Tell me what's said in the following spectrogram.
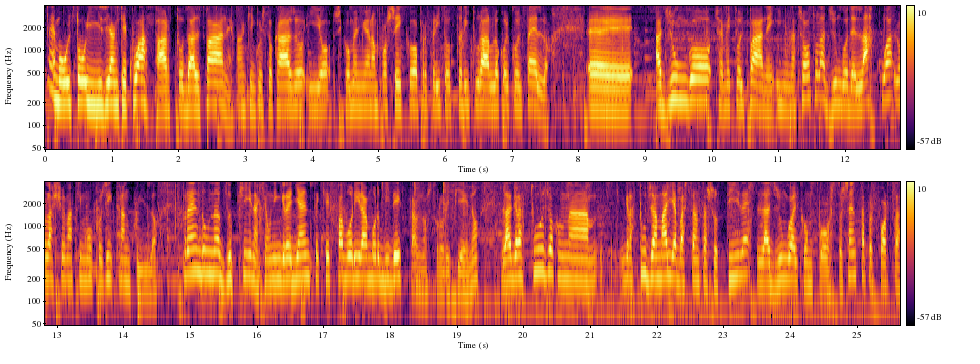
È molto easy anche qua, parto dal pane, anche in questo caso io siccome il mio era un po' secco ho preferito triturarlo col coltello. Eh, aggiungo, cioè metto il pane in una ciotola, aggiungo dell'acqua, lo lascio un attimo così tranquillo. Prendo una zucchina che è un ingrediente che favorirà morbidezza al nostro ripieno, la grattugio con una grattugia a maglia abbastanza sottile, l'aggiungo al composto senza per forza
